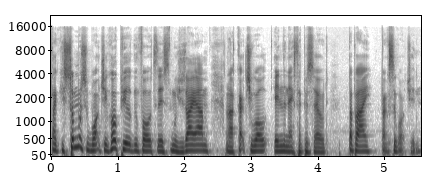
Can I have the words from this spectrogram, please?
thank you so much for watching. Hope you're looking forward to this as much as I am. And I'll catch you all in the next episode. Bye bye. Thanks for watching.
